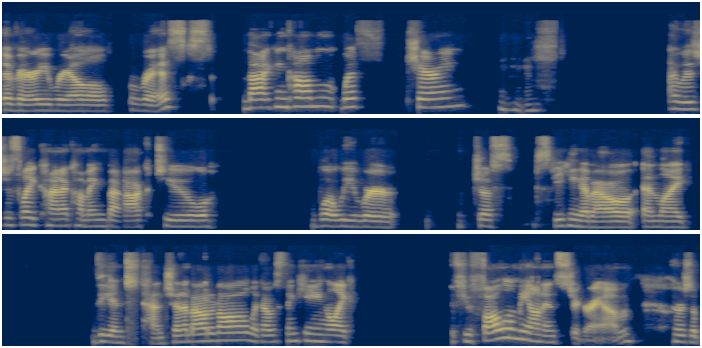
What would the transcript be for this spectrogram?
the very real risks that can come with sharing. Mm-hmm. I was just like kind of coming back to what we were just speaking about and like the intention about it all. Like I was thinking like if you follow me on Instagram, there's a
